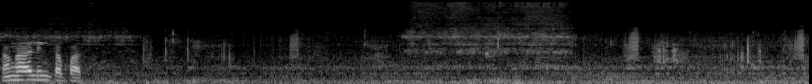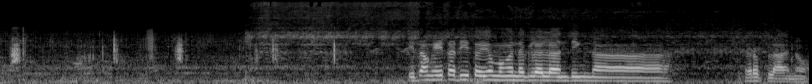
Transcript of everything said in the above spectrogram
Tanghaling tapat. Kitang kita dito yung mga naglalanding na eroplano.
